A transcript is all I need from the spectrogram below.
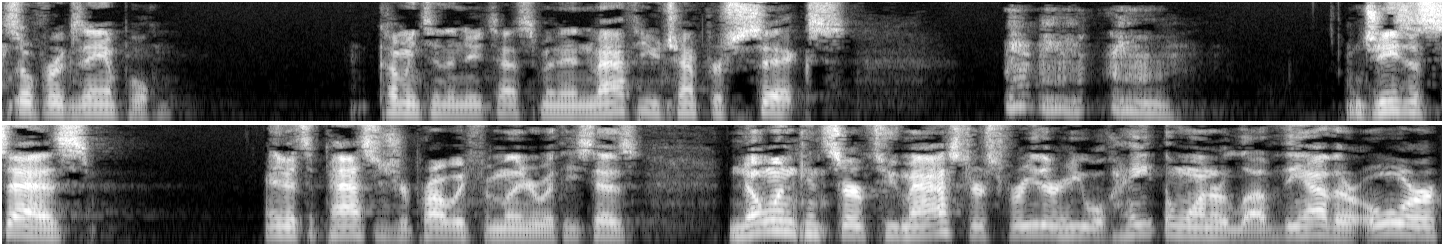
So, for example, coming to the New Testament, in Matthew chapter 6, Jesus says, and it's a passage you're probably familiar with, he says, no one can serve two masters, for either he will hate the one or love the other, or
